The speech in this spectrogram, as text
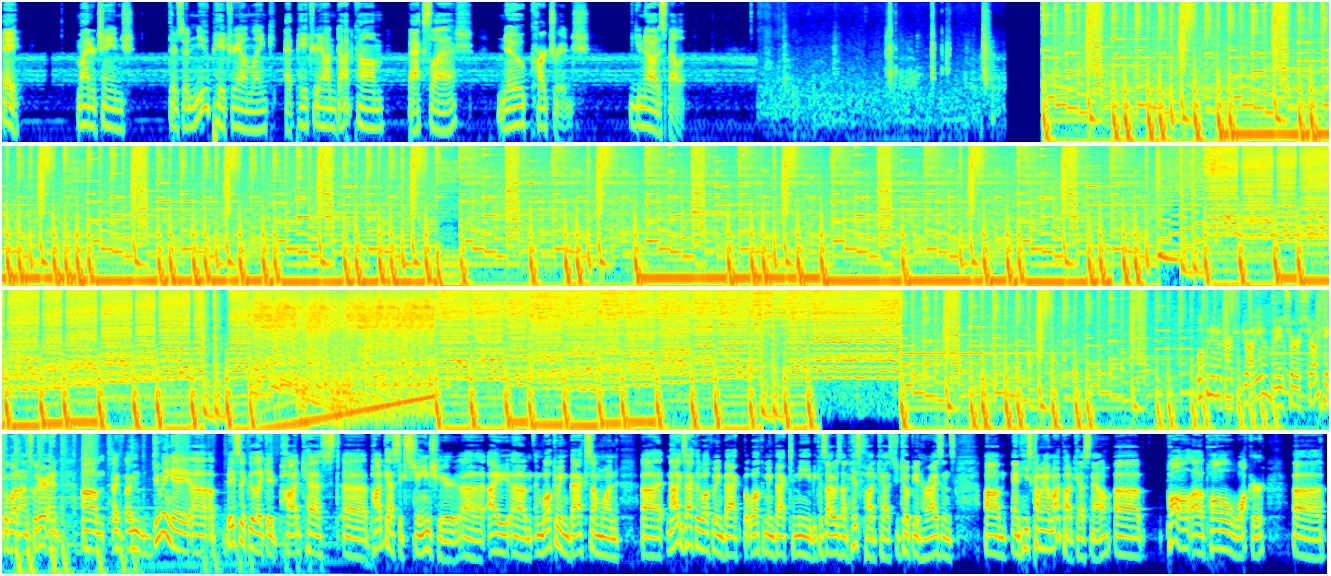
Hey, minor change. There's a new Patreon link at patreon.com backslash no cartridge. You know how to spell it. Audio. My name's Trevor Strunk, Hagglebot on Twitter, and um, I, I'm doing a, uh, a basically like a podcast uh, podcast exchange here. Uh, I um, am welcoming back someone, uh, not exactly welcoming back, but welcoming back to me because I was on his podcast, Utopian Horizons, um, and he's coming on my podcast now. Uh, Paul uh, Paul Walker. Uh,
